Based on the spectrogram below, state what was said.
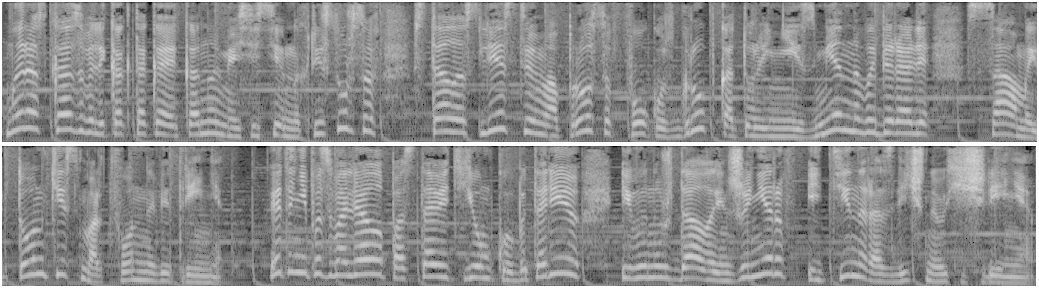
Мы рассказывали, как такая экономия системных ресурсов стала следствием опросов фокус-групп, которые неизменно выбирали самый тонкий смартфон на витрине – это не позволяло поставить емкую батарею и вынуждало инженеров идти на различные ухищрения.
